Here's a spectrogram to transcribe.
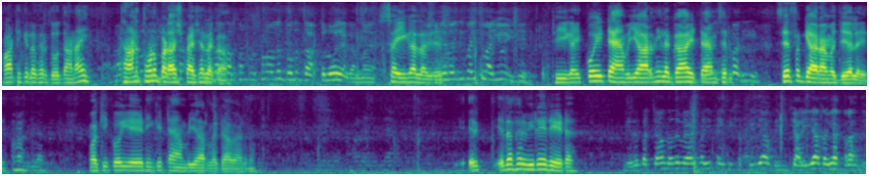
8 ਕਿਲੋ ਫਿਰ ਦੁੱਧ ਆਣਾ ਏ। ਥਣ ਥੁਣ ਬੜਾ ਸਪੈਸ਼ਲ ਲੱਗਾ। ਪਰਸੋਂ ਪਰਸੋਂ ਹੋ ਗਿਆ ਦੁੱਧ 10 ਕਿਲੋ ਹੋਇਆ ਕਰਨਾ ਹੈ ਸਹੀ ਗੱਲ ਆ ਵੀਰੇ। ਬਾਈ ਦੀ ਭਾਈ ਚਵਾਈ ਹੋਈ ਜੇ ਠੀਕ ਆ ਜੀ ਕੋਈ ਟਾਈਮ ਬਾਜ਼ਾਰ ਨਹੀਂ ਲੱਗਾ ਇਹ ਟਾਈਮ ਸਿਰਫ ਸਿਰਫ 11 ਵਜੇ ਹਲੇ। ਹਾਂਜੀ ਬਾਕੀ ਕੋਈ ਇਹ ਨਹੀਂ ਕਿ ਟਾਈਮ ਬਾਜ਼ਾਰ ਲੱਗਾ ਵੈੜ ਨੂੰ। ਇਹ- ਇਹਦਾ ਫਿਰ ਵੀਰੇ ਰੇਟ ਇਹਦੇ ਬੱਚਾ ਹੁੰਦਾ ਤੇ ਵੈੜ ਭਾਜੀ 35 36000 ਦੀ 40000 ਦਾ ਵੀ ਹੱਥ ਰੱਖਦੀ।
